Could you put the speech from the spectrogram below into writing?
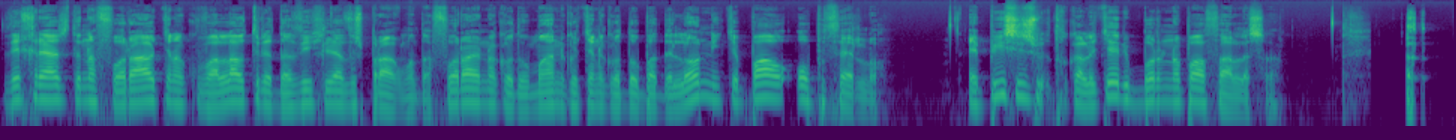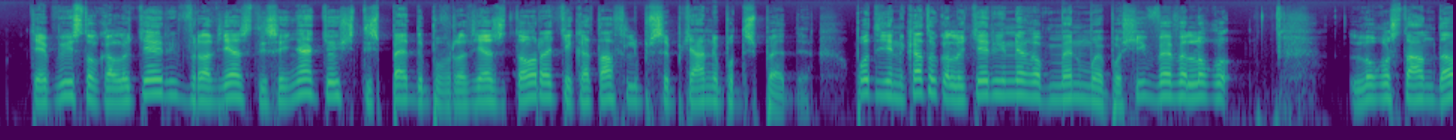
δεν χρειάζεται να φοράω και να κουβαλάω 32.000 πράγματα. Φοράω ένα κοντομάνικο και ένα κοντό παντελόνι και πάω όπου θέλω. Επίσης το καλοκαίρι μπορώ να πάω θάλασσα. Και επίσης το καλοκαίρι βραδιάζει τι 9 και όχι τι 5 που βραδιάζει τώρα και η κατάθλιψη σε πιάνει από τις 5. Οπότε γενικά το καλοκαίρι είναι η αγαπημένη μου εποχή. Βέβαια λόγω, λόγω stand-up,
